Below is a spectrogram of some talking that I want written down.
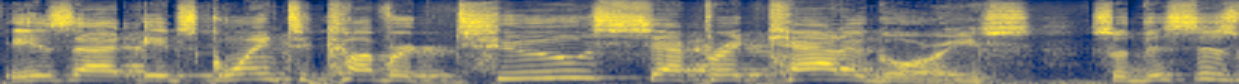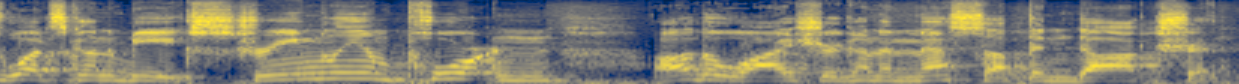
is that it's going to cover two separate categories. So this is what's going to be extremely important, otherwise you're going to mess up in doctrine.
